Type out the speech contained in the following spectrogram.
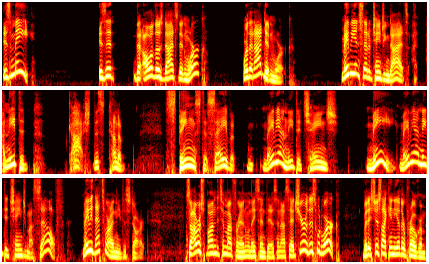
is me. Is it that all of those diets didn't work or that I didn't work. Maybe instead of changing diets, I, I need to, gosh, this kind of stings to say, but maybe I need to change me. Maybe I need to change myself. Maybe that's where I need to start. So I responded to my friend when they sent this and I said, sure, this would work. But it's just like any other program.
